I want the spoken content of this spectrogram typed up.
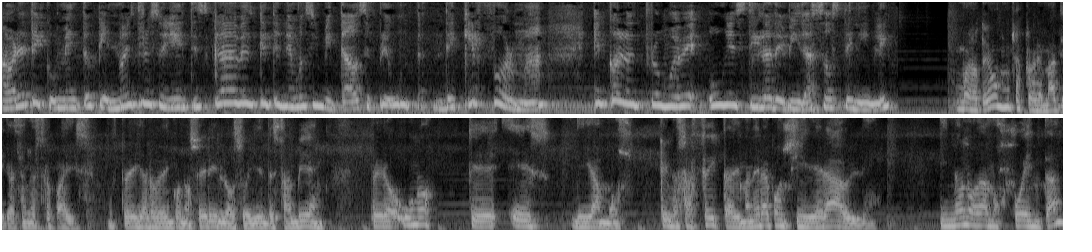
Ahora te comento que nuestros oyentes cada vez que tenemos invitados se preguntan, ¿de qué forma Ecolot promueve un estilo de vida sostenible? Bueno, tenemos muchas problemáticas en nuestro país. Ustedes ya lo deben conocer y los oyentes también. Pero uno que es, digamos, que nos afecta de manera considerable y no nos damos cuenta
